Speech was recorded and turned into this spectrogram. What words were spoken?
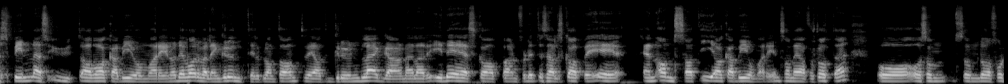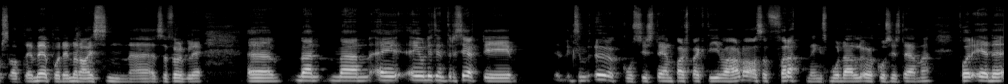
spinnes ut av Aker Biomarin. og Det var det vel en grunn til, bl.a. ved at grunnleggeren eller idéskaperen for dette selskapet er en ansatt i Aker Biomarin, sånn jeg har forstått det, og, og som, som, da fortsatt er med på denne reisen, selvfølgelig. Men, men jeg er jo litt interessert i liksom økosystemperspektivet her, da, altså forretningsmodelløkosystemet. For er det,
